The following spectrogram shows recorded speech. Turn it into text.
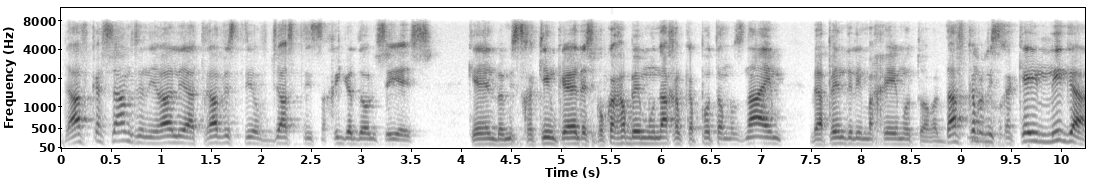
דווקא שם זה נראה לי ה-travesty of justice הכי גדול שיש, כן, במשחקים כאלה שכל כך הרבה מונח על כפות המאזניים והפנדלים מכריעים אותו, אבל דווקא נכון. במשחקי ליגה,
